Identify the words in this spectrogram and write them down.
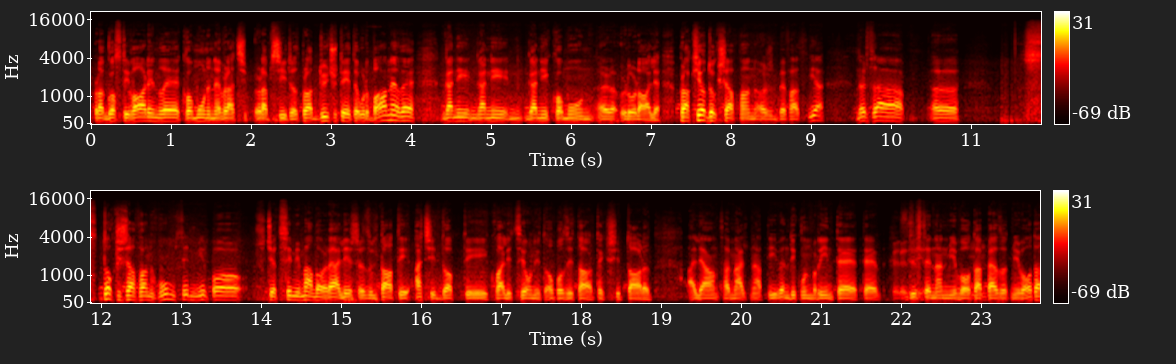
pra Gostivarin dhe komunën e Vrapçishtit, pra dy qytete urbane dhe nga një komunë rurale. Pra kjo do kësha thënë është befasia, Ndërsa, do kisha thënë humbësit, mirëpo shqetësim i madh o realisht rezultati aq i dobët i koalicionit opozitar tek shqiptarët Aleanca me Alternativën, dikund mbërrin te 49.000 vota, 50.000 vota,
